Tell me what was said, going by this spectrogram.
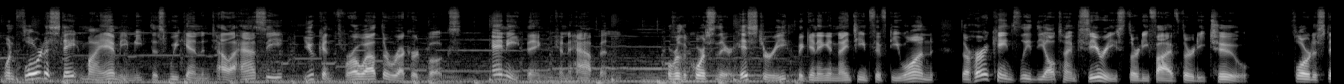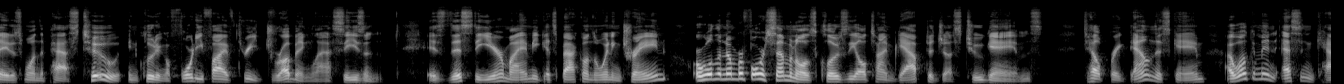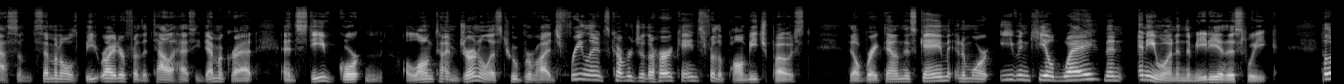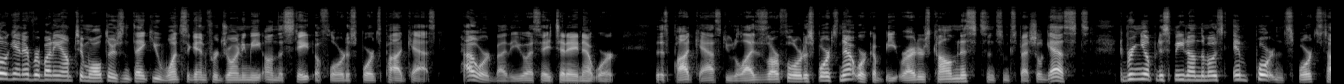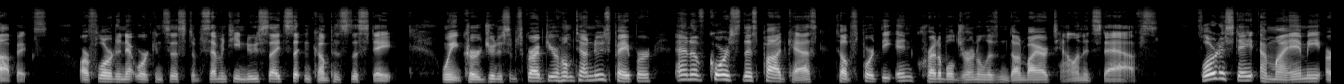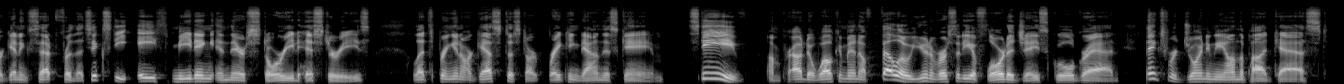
When Florida State and Miami meet this weekend in Tallahassee, you can throw out the record books. Anything can happen. Over the course of their history, beginning in 1951, the Hurricanes lead the all time series 35 32. Florida State has won the past two, including a 45 3 drubbing last season. Is this the year Miami gets back on the winning train, or will the number 4 Seminoles close the all time gap to just two games? To help break down this game, I welcome in Ehsan Kassim, Seminoles beat writer for the Tallahassee Democrat, and Steve Gorten, a longtime journalist who provides freelance coverage of the Hurricanes for the Palm Beach Post. They'll break down this game in a more even keeled way than anyone in the media this week. Hello again, everybody. I'm Tim Walters, and thank you once again for joining me on the State of Florida Sports Podcast, powered by the USA Today Network. This podcast utilizes our Florida Sports Network of beat writers, columnists, and some special guests to bring you up to speed on the most important sports topics. Our Florida network consists of 17 news sites that encompass the state. We encourage you to subscribe to your hometown newspaper, and of course, this podcast to help support the incredible journalism done by our talented staffs. Florida State and Miami are getting set for the 68th meeting in their storied histories. Let's bring in our guest to start breaking down this game. Steve, I'm proud to welcome in a fellow University of Florida J School grad. Thanks for joining me on the podcast.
